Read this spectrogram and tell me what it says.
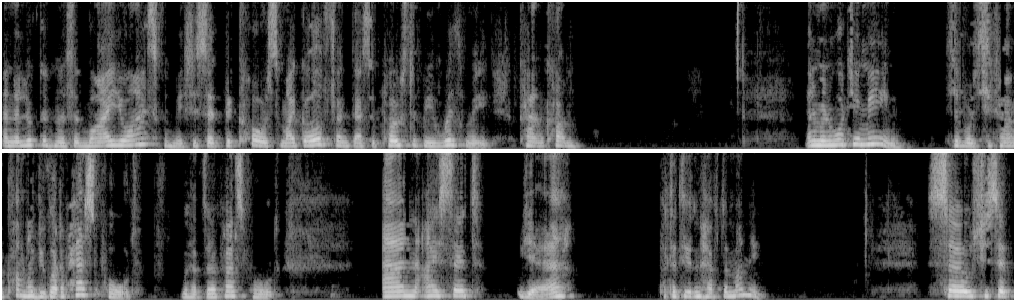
And I looked at her and I said, why are you asking me? She said, because my girlfriend that's supposed to be with me can't come. And I went, what do you mean? She said, well, she can't come. Have you got a passport? We have a passport. And I said, yeah, but I didn't have the money. So she said,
